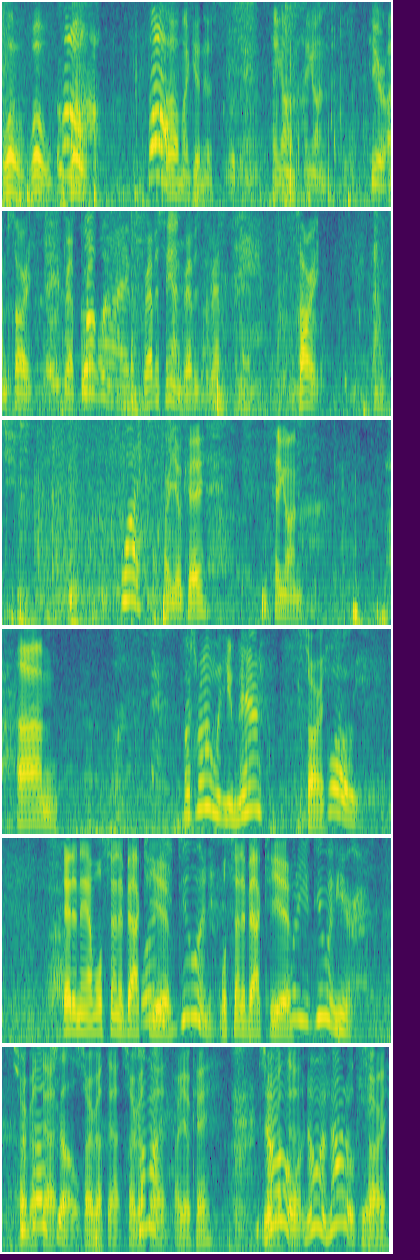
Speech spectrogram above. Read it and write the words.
Whoa, whoa, whoa. Oh my goodness. Hang on, hang on. Here, I'm sorry. Grab, grab, grab his hand. Grab his. Grab. Sorry. Oh, what? Are you okay? Hang on. Um. What's wrong with you, man? Sorry. Holy. Ed and Ann, we'll send it back what to you. What are you doing? We'll send it back to you. What are you doing here? Sorry about that. Show. Sorry about that. Sorry Come about on. that. Are you okay? Sorry no, about that. no, I'm not okay. Sorry.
